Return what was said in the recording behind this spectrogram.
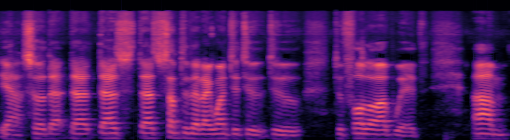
Yeah, so that that that's that's something that I wanted to to to follow up with. Um,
